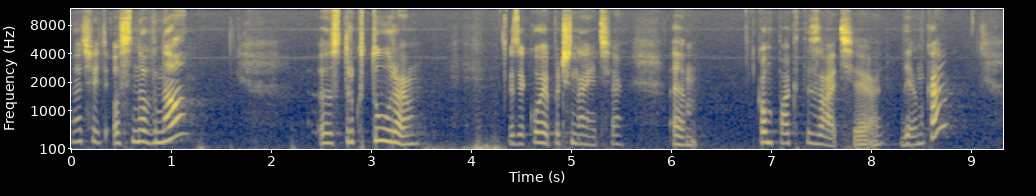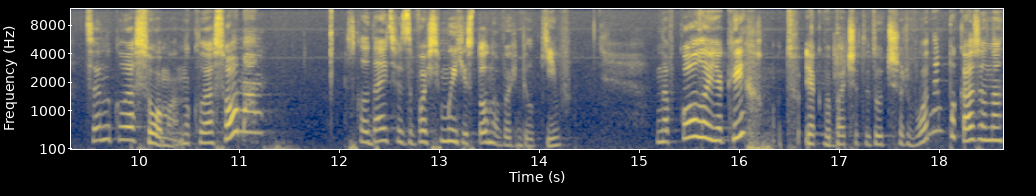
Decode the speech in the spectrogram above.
Значить, основна структура, з якої починається ем, компактизація ДНК, це нуклеосома. Нуклеосома складається з восьми гістонових білків, навколо яких, от як ви бачите, тут червоним показано,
